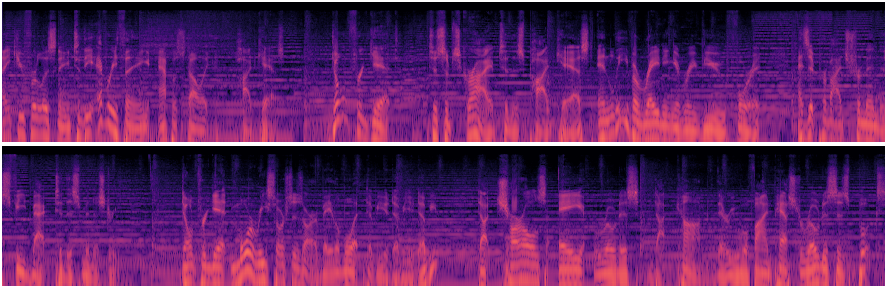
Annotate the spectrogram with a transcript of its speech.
Thank you for listening to the Everything Apostolic Podcast. Don't forget to subscribe to this podcast and leave a rating and review for it as it provides tremendous feedback to this ministry. Don't forget, more resources are available at www.charlesarhodus.com. There you will find Pastor Rhodus's books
